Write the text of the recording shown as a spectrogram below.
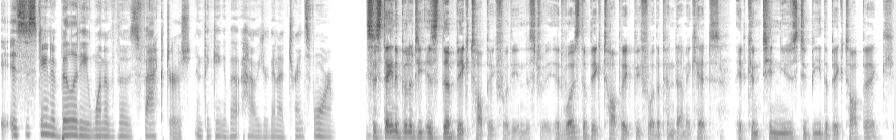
Is sustainability one of those factors in thinking about how you're going to transform Sustainability is the big topic for the industry. It was the big topic before the pandemic hit. It continues to be the big topic.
